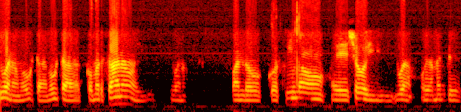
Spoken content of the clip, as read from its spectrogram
bueno, me gusta, me gusta comer sano y, bueno, cuando cocino eh, yo y, bueno, obviamente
